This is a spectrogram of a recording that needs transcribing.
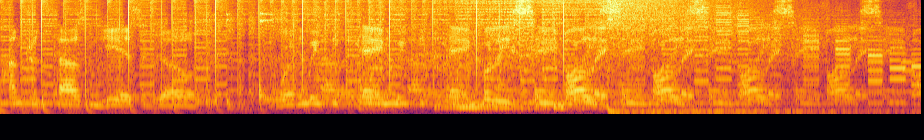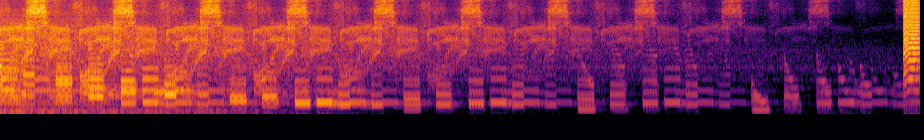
100,000 years ago when we became, we became fully symbolic, symbolic, symbolic, symbolic, symbolic, symbolic, symbolic, symbolic, symbolic, symbolic, symbolic, symbolic,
